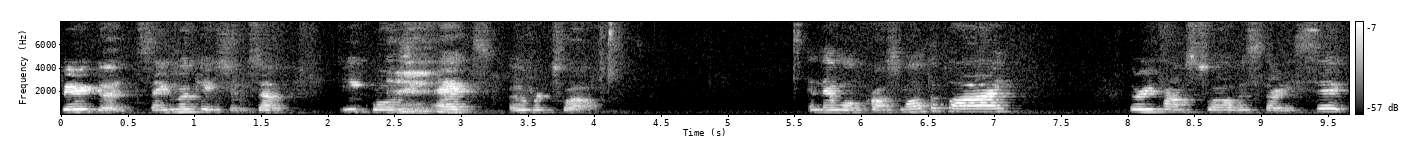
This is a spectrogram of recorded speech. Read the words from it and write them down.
Very good, same location, so equals x over twelve. And then we'll cross multiply, three times twelve is thirty-six.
